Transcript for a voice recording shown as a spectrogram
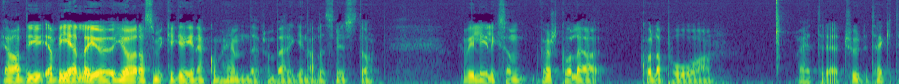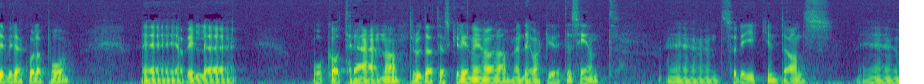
Jag, hade ju, jag ville ju göra så mycket grejer när jag kom hem där från Bergen alldeles nyss då. Jag ville ju liksom först kolla, kolla på, vad heter det, True Detective vill jag kolla på. Eh, jag ville åka och träna, trodde att jag skulle hinna göra, men det vart ju lite sent. Eh, så det gick ju inte alls. Eh,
